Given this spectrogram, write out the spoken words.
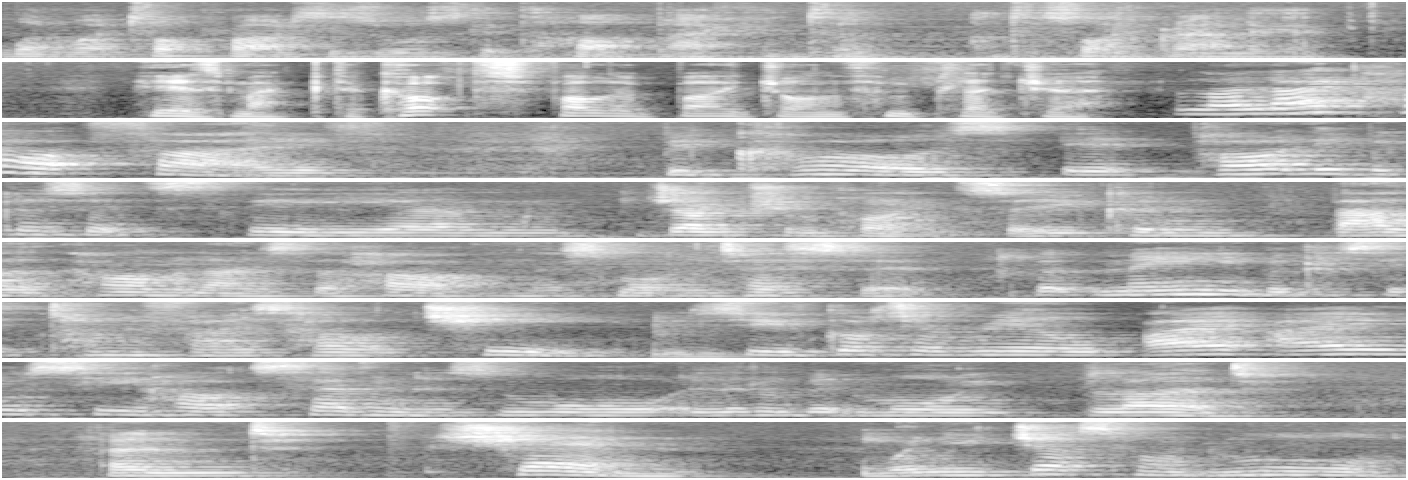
one of my top priorities is always to get the heart back into, onto solid ground again. Here's Magda Kotz, followed by Jonathan Pledger. Well, I like Heart Five because it partly because it's the um, junction point, so you can balance, harmonize the heart and the small intestine. But mainly because it tonifies heart chi. Mm. So you've got a real. I I always see Heart Seven as more a little bit more blood and shen. When you just want more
